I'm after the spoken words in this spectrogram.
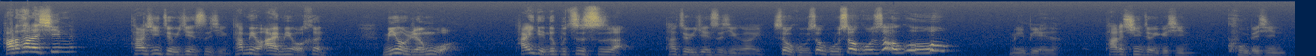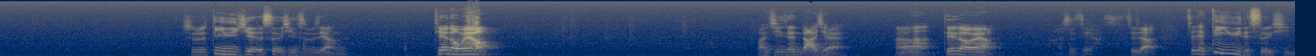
好了，他的心呢？他的心只有一件事情，他没有爱，没有恨，没有人我。他一点都不自私了，他只有一件事情而已：受苦、受苦、受苦、受苦，没别的。他的心只有一个心，苦的心，是不是地狱界的色心？是不是这样子？听得懂没有？把精神打起来，啊，听得懂没有？是这样子，这叫这叫地狱的色心。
